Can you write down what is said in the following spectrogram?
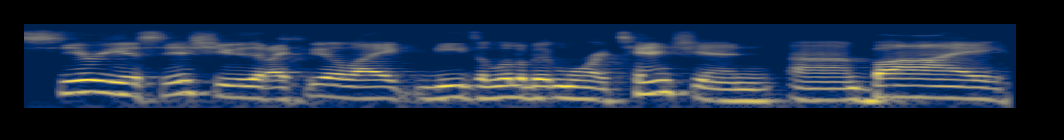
serious issue that I feel like needs a little bit more attention um, by,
